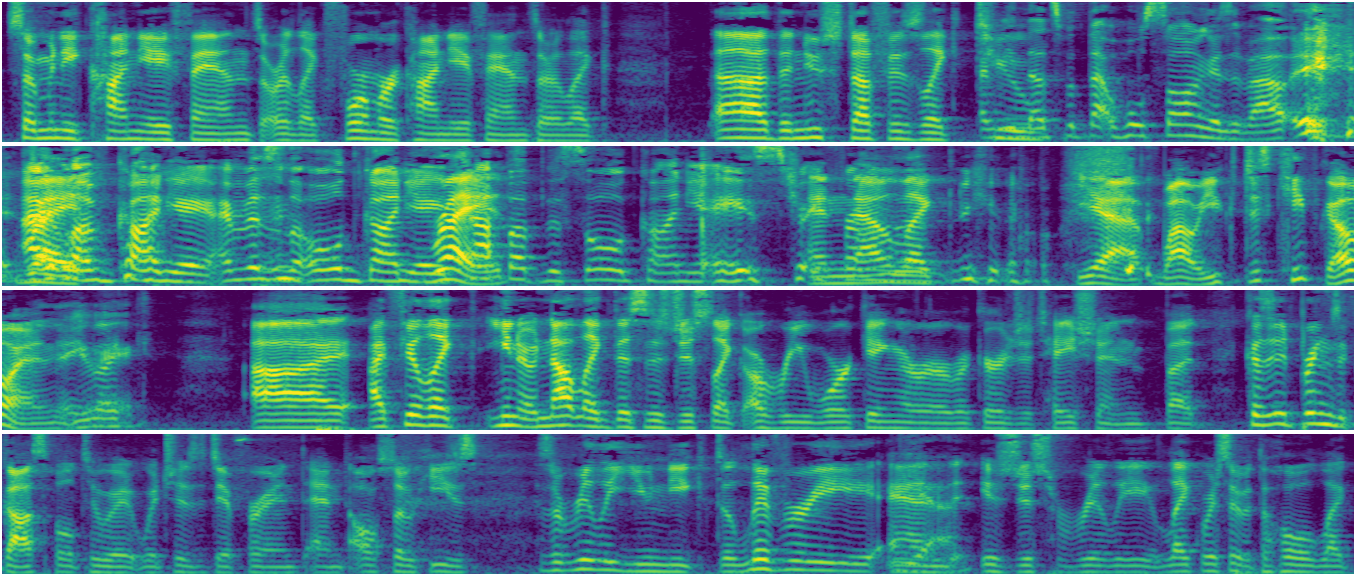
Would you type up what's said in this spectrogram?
so many Kanye fans or like former Kanye fans are like, uh, the new stuff is like I too. mean, that's what that whole song is about. I Right. love Kanye. I miss the old Kanye. Right. Chop up the soul Kanye straight And now, the, like, you know. yeah wow you could just keep going you like uh, i feel like you know not like this is just like a reworking or a regurgitation but because it brings a gospel to it which is different and also he's has a really unique delivery and Yeah. is just really like we're saying with the whole like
